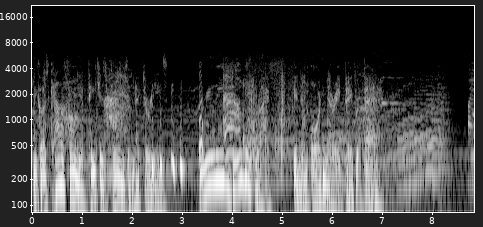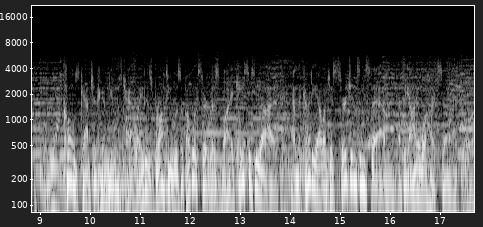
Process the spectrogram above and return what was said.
Because California peaches, plums, and nectarines really do get ripe in an ordinary paper bag. Closed captioning of News Channel 8 is brought to you as a public service by KCCI and the cardiologists, surgeons, and staff at the Iowa Heart Center.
